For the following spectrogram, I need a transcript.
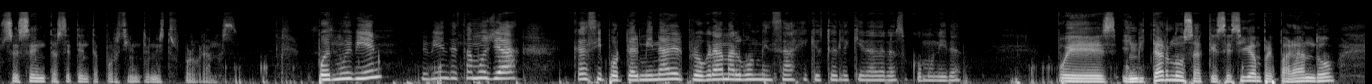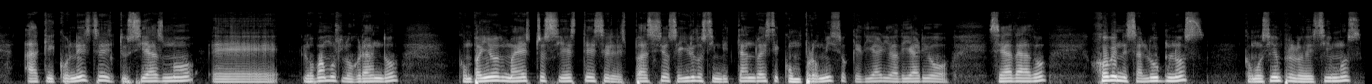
60-70% en estos programas. Pues muy bien, muy bien, estamos ya casi por terminar el programa. ¿Algún mensaje que usted le quiera dar a su comunidad? Pues invitarlos a que se sigan preparando, a que con este entusiasmo eh, lo vamos logrando. Compañeros maestros, si este es el espacio, seguirlos invitando a este compromiso que diario a diario se ha dado. Jóvenes alumnos, como siempre lo decimos,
